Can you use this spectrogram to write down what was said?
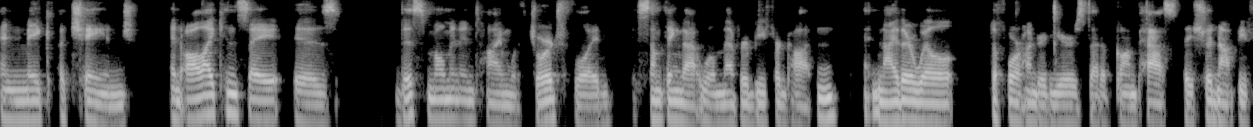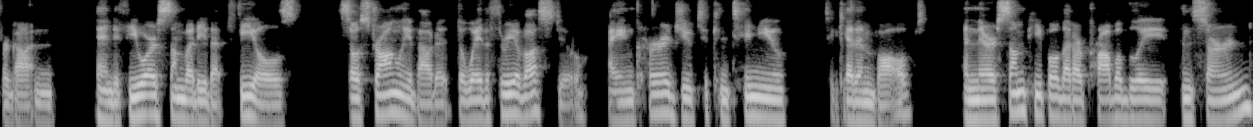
and make a change. And all I can say is this moment in time with George Floyd is something that will never be forgotten. And neither will the 400 years that have gone past. They should not be forgotten. And if you are somebody that feels so strongly about it, the way the three of us do, I encourage you to continue to get involved. And there are some people that are probably concerned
